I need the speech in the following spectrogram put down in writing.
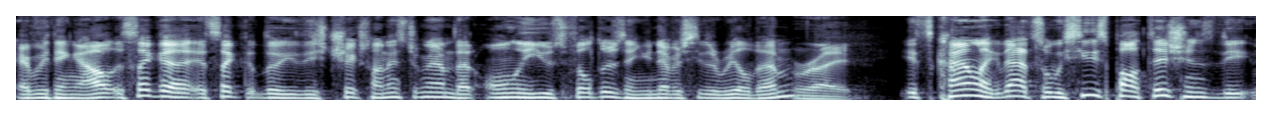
everything out, it's like a it's like the, these chicks on Instagram that only use filters and you never see the real them. right It's kind of like that. So we see these politicians, the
